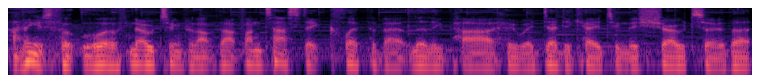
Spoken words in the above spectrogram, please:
I think it's f- worth noting from that, that fantastic clip about Lily Parr, who we're dedicating this show to, that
